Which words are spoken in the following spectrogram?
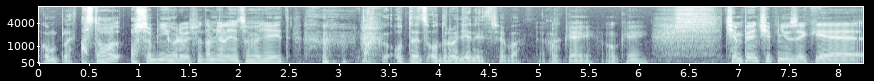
komplet. A z toho osobního, kdybychom tam měli něco hodit? Tak otec od rodiny třeba. OK, OK. Championship Music je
